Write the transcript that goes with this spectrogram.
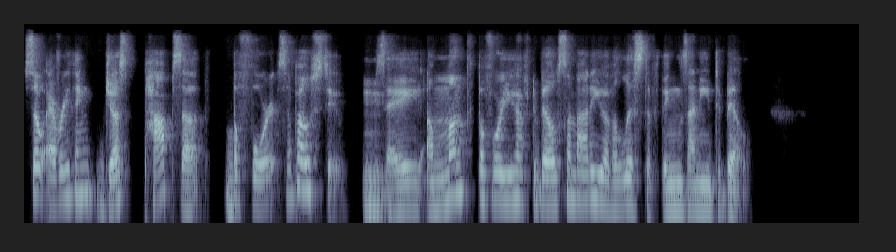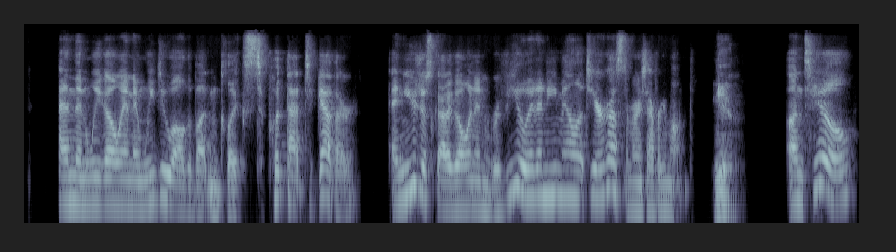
So everything just pops up before it's supposed to. Mhm. Say a month before you have to bill somebody, you have a list of things I need to bill. And then we go in and we do all the button clicks to put that together. And you just got to go in and review it and email it to your customers every month Yeah. until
